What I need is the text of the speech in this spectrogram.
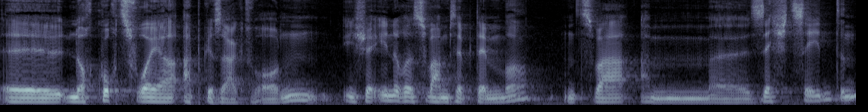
äh, noch kurz vorher abgesagt worden. Ich erinnere, es war im September und zwar am 16., äh,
